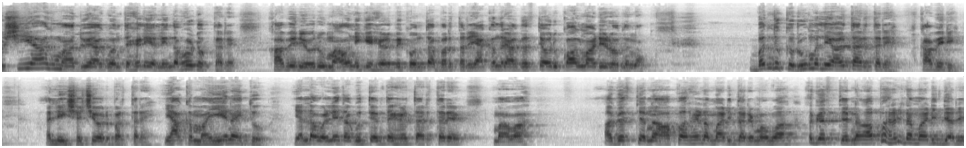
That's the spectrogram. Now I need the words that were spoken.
ಖುಷಿಯಾಗಿ ಮದುವೆ ಆಗು ಅಂತ ಹೇಳಿ ಅಲ್ಲಿಂದ ಹೊರಟೋಗ್ತಾರೆ. ಕಾವೇರಿಯವರು ಮಾವನಿಗೆ ಹೇಳಬೇಕು ಅಂತ ಬರ್ತಾರೆ. ಯಾಕಂದರೆ ಅಗತ್ಯ ಅವರು ಕಾಲ್ ಮಾಡಿರೋದನ್ನು. ಬಂದು ರೂಮಲ್ಲಿ ಅಳ್ತಾ ಇರ್ತಾರೆ ಕಾವೇರಿ. ಅಲ್ಲಿ ಶಶಿಯವರು ಬರ್ತಾರೆ. ಯಾಕಮ್ಮ, ಏನಾಯಿತು? ಎಲ್ಲ ಒಳ್ಳೇದಾಗುತ್ತೆ ಅಂತ ಹೇಳ್ತಾ ಇರ್ತಾರೆ. ಮಾವ, ಅಗತ್ಯನ ಅಪಹರಣ ಮಾಡಿದ್ದಾರೆ ಮಾವ. ಅಗತ್ಯನ ಅಪಹರಣ ಮಾಡಿದ್ದಾರೆ.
